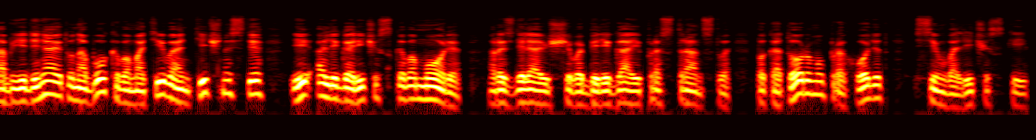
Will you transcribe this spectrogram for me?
объединяет у Набокова мотивы античности и аллегорического моря, разделяющего берега и пространство, по которому проходит символический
